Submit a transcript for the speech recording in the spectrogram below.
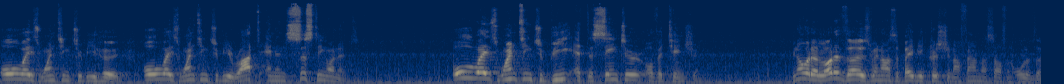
Always wanting to be heard. Always wanting to be right and insisting on it always wanting to be at the center of attention. You know what? A lot of those, when I was a baby Christian, I found myself in all of those.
